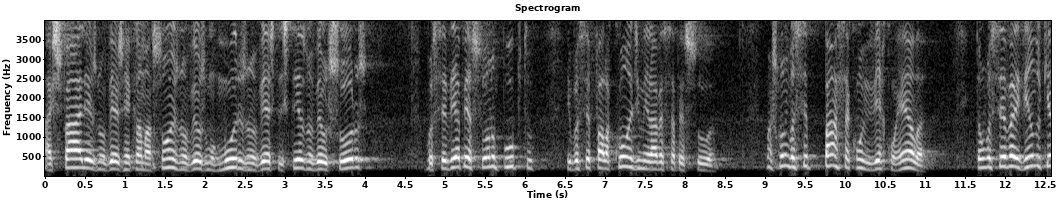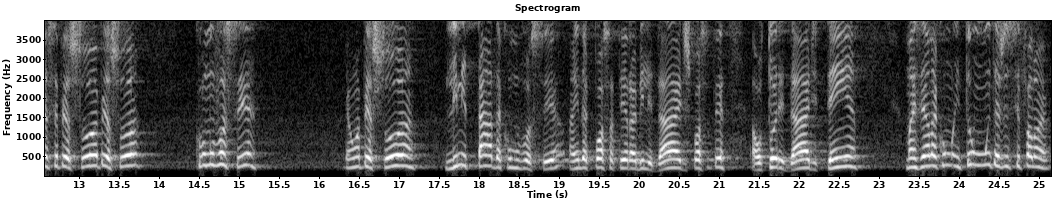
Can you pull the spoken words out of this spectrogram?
as falhas, não vê as reclamações, não vê os murmúrios, não vê as tristezas, não vê os choros. Você vê a pessoa no púlpito e você fala quão admirável essa pessoa. Mas quando você passa a conviver com ela, então você vai vendo que essa pessoa é uma pessoa como você. É uma pessoa limitada como você, ainda possa ter habilidades, possa ter autoridade, tenha, mas ela como então muitas vezes você fala,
